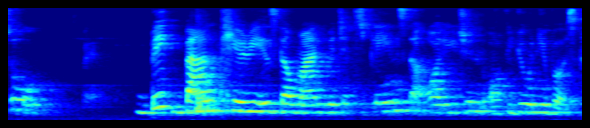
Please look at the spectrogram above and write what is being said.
So Big Bang theory is the one which explains the origin of universe.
